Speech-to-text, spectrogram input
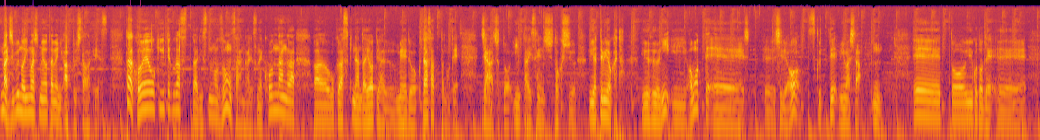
ー、まあ、自分の戒めのためにアップしたわけですただこれを聞いてくださったリスナーのゾンさんがですね、こんなんがあ僕が好きなんだよというメールをくださったので、じゃあちょっと引退選手特集やってみようかというふうに思って、えー、資料を作ってみました。うん。えー、ということで、えー、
